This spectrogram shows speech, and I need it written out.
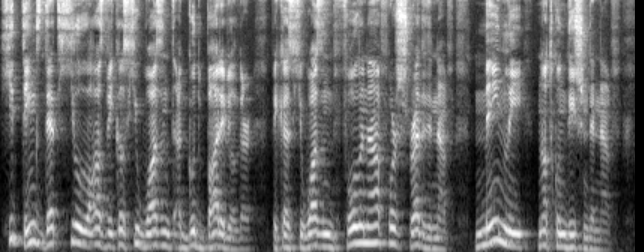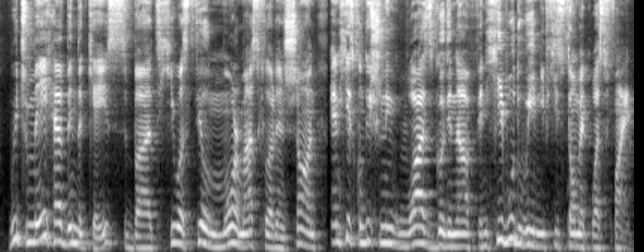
he thinks that he lost because he wasn't a good bodybuilder, because he wasn't full enough or shredded enough, mainly not conditioned enough which may have been the case, but he was still more muscular than Shawn, and his conditioning was good enough, and he would win if his stomach was fine.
